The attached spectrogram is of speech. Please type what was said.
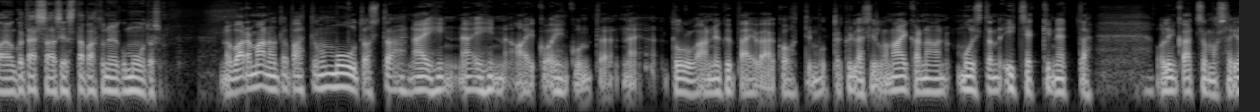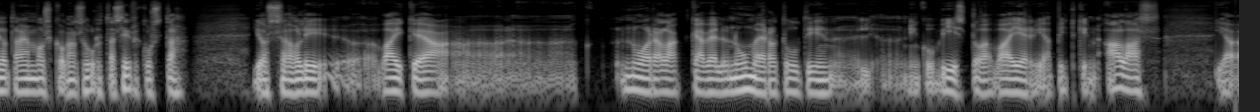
vai onko tässä asiassa tapahtunut joku muutos? No varmaan on tapahtunut muutosta näihin, näihin aikoihin, kun tullaan nykypäivää kohti, mutta kyllä silloin aikanaan muistan itsekin, että olin katsomassa jotain Moskovan suurta sirkusta, jossa oli vaikea nuorella kävelynumero, tultiin niin kuin viistoa vaijeria pitkin alas – ja,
